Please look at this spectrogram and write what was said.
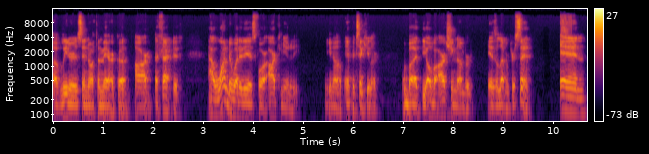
of leaders in North America are effective. I wonder what it is for our community, you know, in particular. But the overarching number is 11%. And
